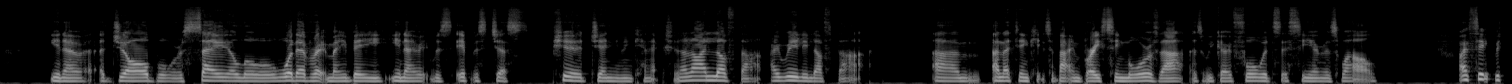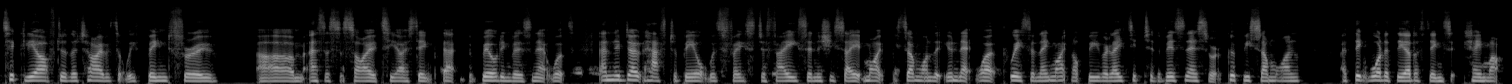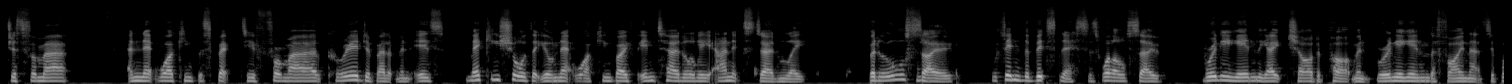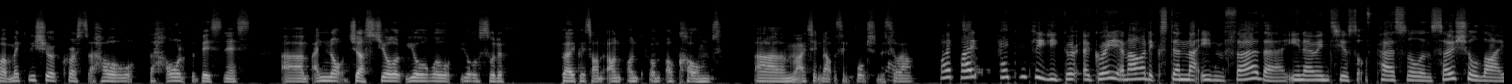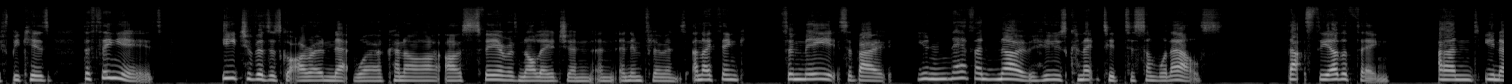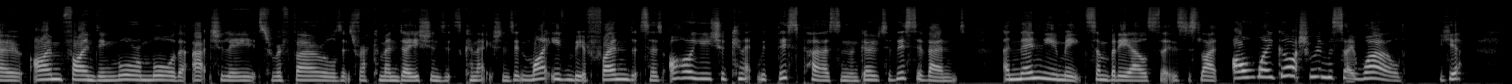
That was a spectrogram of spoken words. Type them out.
you know a job or a sale or whatever it may be you know it was it was just pure genuine connection and i love that i really love that um, and i think it's about embracing more of that as we go forwards this year as well. I think particularly after the times that we've been through um, as a society. I think that building those networks, and they don't have to be always face to face. And as you say, it might be someone that you're networked with, and they might not be related to the business, or it could be someone. I think one of the other things that came up just from a, a networking perspective, from a career development, is making sure that you're networking both internally and externally, but also within the business as well. So bringing in the HR department, bringing in the finance department, making sure across the whole the whole of the business, um, and not just your your your sort of focus on on on, on comms. Um, I think that was important as well. I, I, I completely agree. And I would extend that even further, you know, into your sort of personal and social life, because the thing is, each of us has got our own network and our, our sphere of knowledge and, and, and influence. And I think for me, it's about you never know who's connected to someone else. That's the other thing. And, you know, I'm finding more and more that actually it's referrals, it's recommendations, it's connections. It might even be a friend that says, Oh, you should connect with this person and go to this event. And then you meet somebody else that is just like, Oh my gosh, we're in the same world. Yeah.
